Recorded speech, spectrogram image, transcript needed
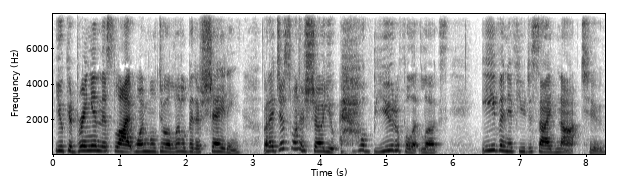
You could bring in this light. One will do a little bit of shading. But I just want to show you how beautiful it looks even if you decide not to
